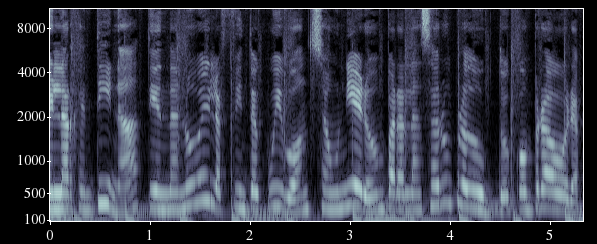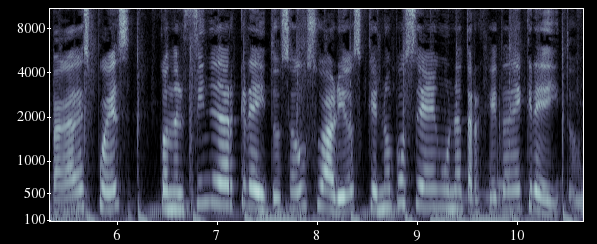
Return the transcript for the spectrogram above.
En la Argentina, Tienda Nube y la fintech Webond se unieron para lanzar un producto compra ahora, paga después, con el fin de dar créditos a usuarios que no poseen una tarjeta de crédito.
